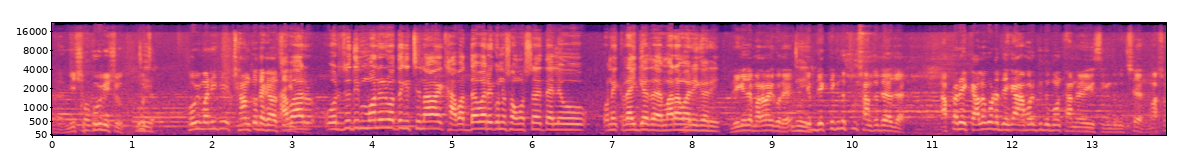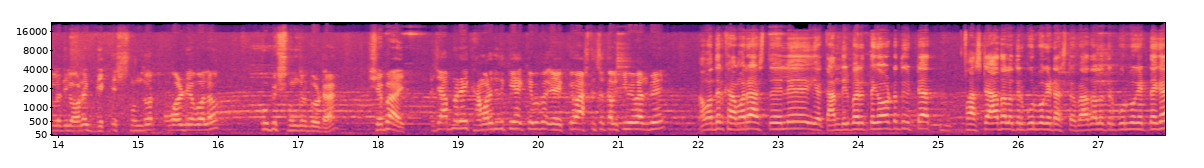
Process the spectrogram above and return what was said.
হ্যাঁ, মিশুক খুবই মিশুক। খুবই মানে কি শান্ত দেখা যাচ্ছে আবার ওর যদি মনের মতো কিছু না হয় খাবার দাবারে কোনো সমস্যা হয় তাহলে ও অনেক রাইগা যায় মারামারি করে। রেগে যায় মারামারি করে। দেখতে কিন্তু খুব শান্ত দেওয়া যায়। আপনার এই কালো গোটা দেখে আমার কিন্তু মন ঠান্ডা হয়ে গেছে কিন্তু বুঝছেন? মাসাল্লাহ দিলে অনেক দেখতে সুন্দর কোয়ালিটি বলো খুবই সুন্দর গোটা। সে ভাই আচ্ছা আপনার এই খামারে যদি কে কেউ কেউ আসতেছে তাহলে কীভাবে আসবে? আমাদের খামারে আসতে হলে ইয়া কান্দিরপাড়ের থেকে অটো দুইটা ফার্স্টে আদালতের পূর্ব গেট আসতে হবে। আদালতের পূর্ব গেট থেকে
